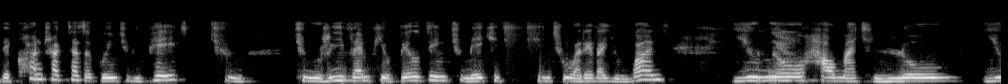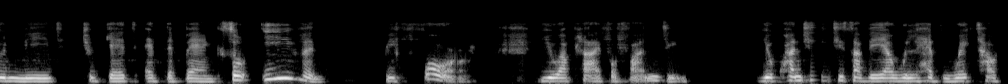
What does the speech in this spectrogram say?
the contractors are going to be paid to to revamp your building to make it into whatever you want. You know how much loan you need to get at the bank. So even before you apply for funding, your quantity surveyor will have worked out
